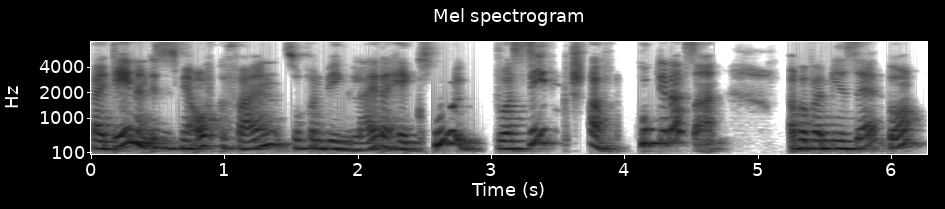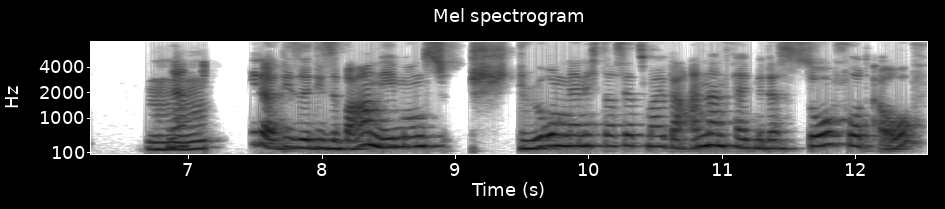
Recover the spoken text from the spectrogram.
bei denen ist es mir aufgefallen, so von wegen leider, hey, cool, du hast sieben geschafft, guck dir das an. Aber bei mir selber, Mhm. na, wieder diese, diese Wahrnehmungsstörung, nenne ich das jetzt mal, bei anderen fällt mir das sofort auf,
